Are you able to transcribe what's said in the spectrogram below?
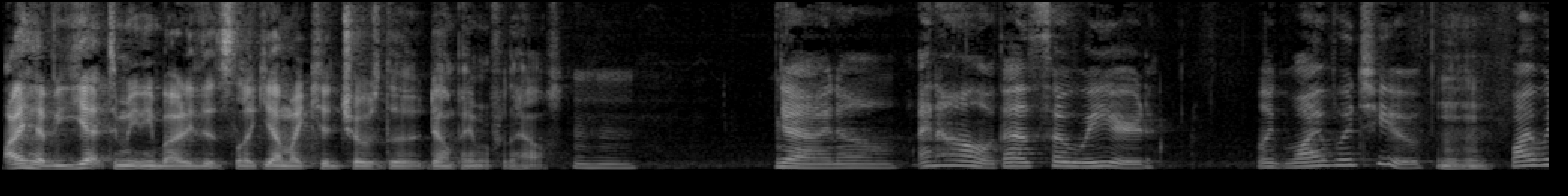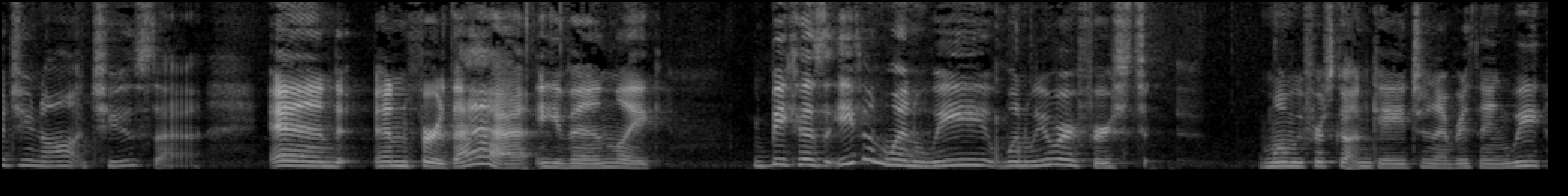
I have yet to meet anybody that's like, yeah, my kid chose the down payment for the house. Yeah, I know. I know. That's so weird. Like, why would you? Mm-hmm. Why would you not choose that? And and for that, even like, because even when we when we were first when we first got engaged and everything, we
